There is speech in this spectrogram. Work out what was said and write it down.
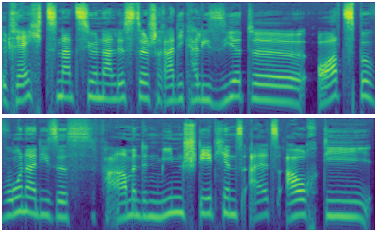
rechtsnationalistisch radikalisierte Ortsbewohner dieses verarmenden Minenstädtchens als auch die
